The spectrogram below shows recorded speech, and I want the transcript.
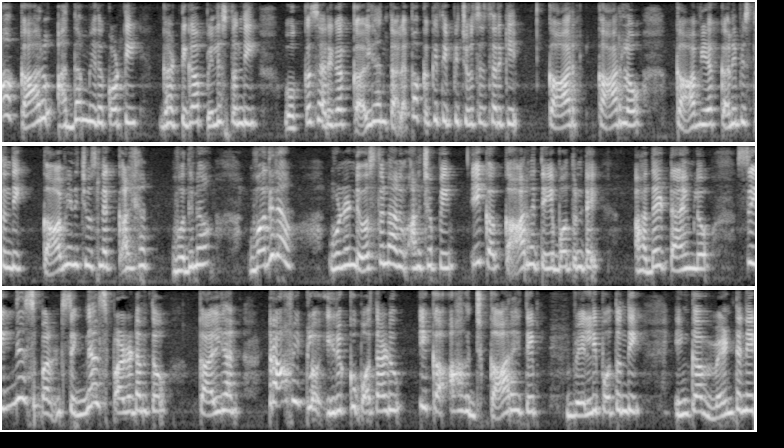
ఆ కారు అద్దం మీద కొట్టి గట్టిగా పిలుస్తుంది. ఒక్కసారిగా కళ్యాణ్ తల పక్కకి తిప్పి చూసేసరికి కార్ కారులో కావ్య కనిపిస్తుంది. కావ్యని చూసిన కళ్యాణ్ వదినా వదినా ఉండండి వస్తున్నాను అని చెప్పి ఇక కార్ని తీయబోతుంటే అదే టైంలో సిగ్నల్స్ సిగ్నల్స్ పడడంతో కళ్యాణ్ ట్రాఫిక్లో ఇరుక్కుపోతాడు. ఇక ఆ కార్ అయితే వెళ్ళిపోతుంది. ఇంకా వెంటనే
